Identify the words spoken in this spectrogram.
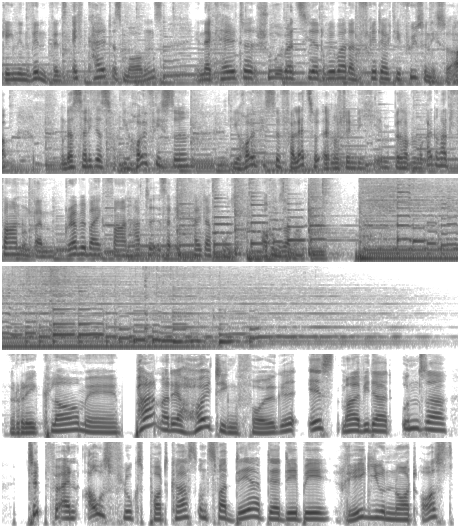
gegen den Wind. Wenn es echt kalt ist morgens, in der Kälte Schuhüberzieher drüber, dann friert ihr euch die Füße nicht so ab. Und das ist eigentlich das, die häufigste, die häufigste Verletzung, äh, die ich beim Rennradfahren und beim Gravelbike fahren hatte, ist halt echt kalter Fuß. Auch im Sommer. Reklame. Partner der heutigen Folge ist mal wieder unser Tipp für einen Ausflugspodcast und zwar der der DB Region Nordost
